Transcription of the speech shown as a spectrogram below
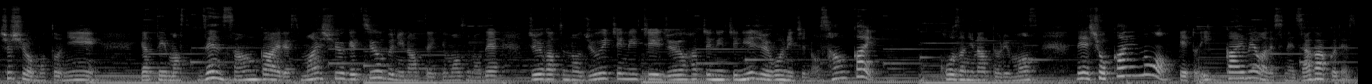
趣旨をもとにやっています。全3回です。毎週月曜日になっていきますので10月の11日18日25日の3回講座になっております。で初回の、えー、と1回目はですね座学です。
